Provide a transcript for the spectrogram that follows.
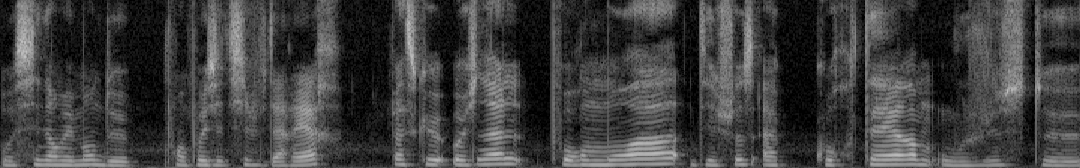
aussi énormément de points positifs derrière. Parce que au final, pour moi, des choses à court terme ou juste, euh,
